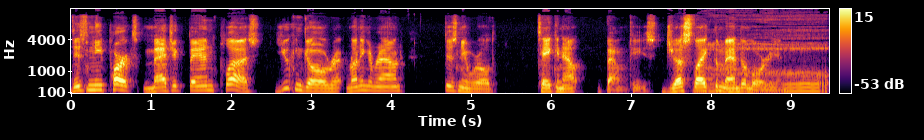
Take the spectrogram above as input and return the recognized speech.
Disney Parks Magic Band Plus, you can go ar- running around Disney World, taking out bounties, just like the Mandalorian.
